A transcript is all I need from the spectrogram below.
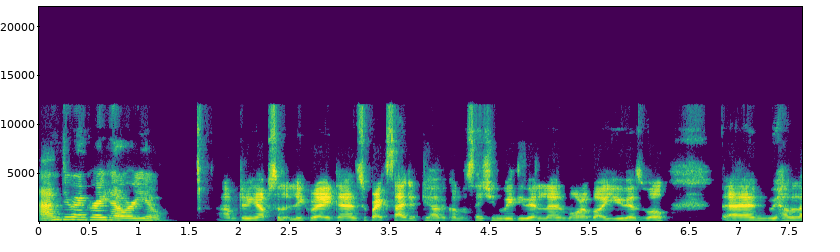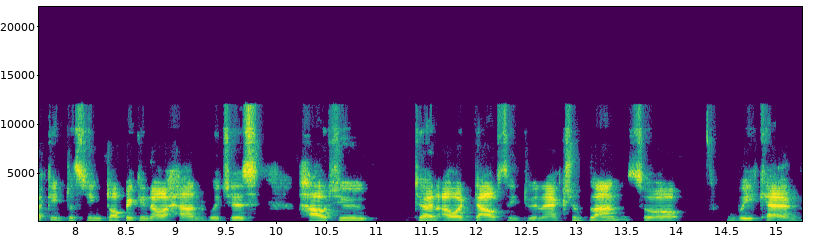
I'm doing great. How are you? I'm doing absolutely great and super excited to have a conversation with you and learn more about you as well. And we have like interesting topic in our hand, which is how to turn our doubts into an action plan. So we can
